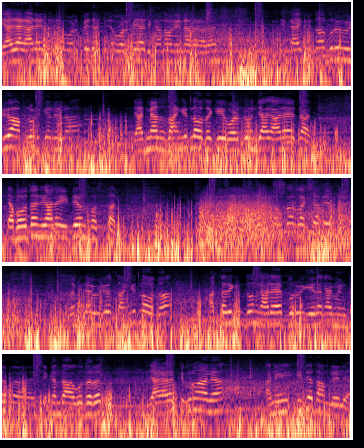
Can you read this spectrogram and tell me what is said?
या ज्या गाड्या आहेत त्या वडपेच्या वडपे या ठिकाणावर येणाऱ्या गाड्या आहेत. मी काही दिवसापूर्वी व्हिडिओ अपलोड केलेला ज्यात मी असं सांगितलं होतं की वडपेहून ज्या गाड्या येतात त्या बहुतांश गाड्या इथे येऊन फसतात. लवकर लक्षात येत नाही. तर मी त्या व्हिडिओत सांगितला होता. आत्ता देखील दोन गाड्या आहेत. पूर्वी गेल्या काही मिनटं सेकंदा अगोदरच. ज्या गाड्या तिकडून आल्या आणि इथे थांबलेल्या.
